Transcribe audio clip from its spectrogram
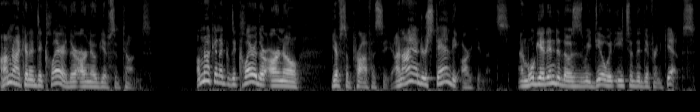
I'm not going to declare there are no gifts of tongues. I'm not going to declare there are no gifts of prophecy. And I understand the arguments, and we'll get into those as we deal with each of the different gifts.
